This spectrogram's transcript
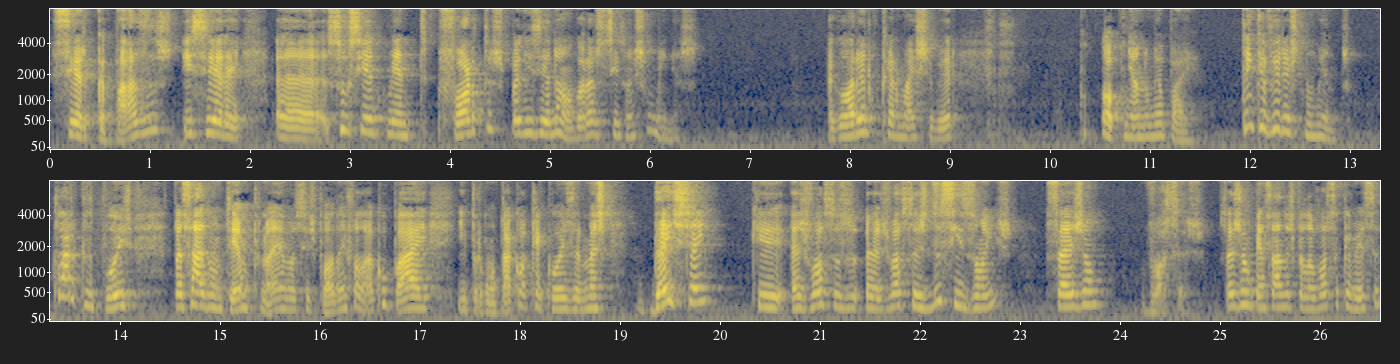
ser capazes e serem uh, suficientemente fortes para dizer: não, agora as decisões são minhas. Agora eu não quero mais saber a opinião do meu pai. tem que haver este momento. Claro que depois, passado um tempo, não é? Vocês podem falar com o pai e perguntar qualquer coisa, mas deixem que as vossas, as vossas decisões sejam vossas. Sejam pensadas pela vossa cabeça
